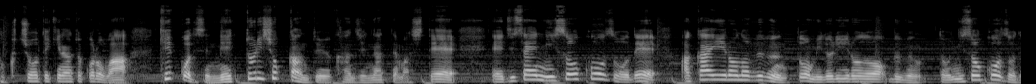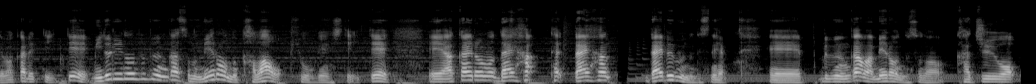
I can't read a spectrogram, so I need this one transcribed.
特徴的なところは結構ですねねっとり食感という感じになってまして、えー、実際に2層構造で赤色の部分と緑色の部分と2層構造で分かれていて緑色の部分がそのメロンの皮を表現していて、えー、赤色の大半大半大部分のですね、えー、部分がまあメロンのその果汁を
